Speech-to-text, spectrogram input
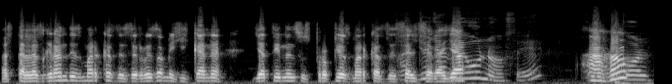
hasta las grandes marcas de cerveza mexicana ya tienen sus propias marcas de Ah, yo seltzer ya allá. vi unos, ¿eh? Ajá. alcohol.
